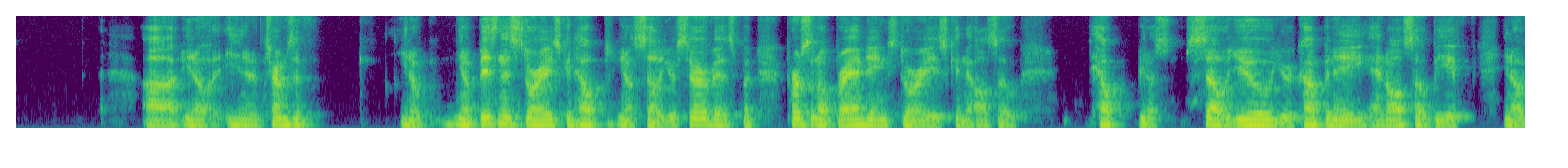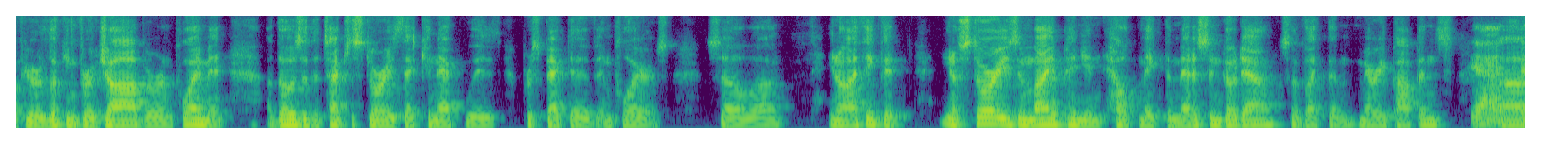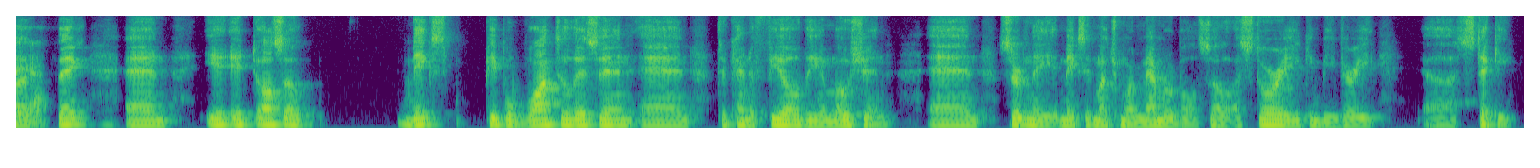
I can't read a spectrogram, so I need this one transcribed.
Uh, you know, in terms of you know, you know, business stories can help you know sell your service, but personal branding stories can also help you know sell you, your company, and also be you know if you're looking for a job or employment. Those are the types of stories that connect with prospective employers. So, uh, you know, I think that you know stories, in my opinion, help make the medicine go down. So, like the Mary Poppins yeah, uh, yeah. thing, and it, it also makes people want to listen and to kind of feel the emotion and certainly it makes it much more memorable so a story can be very uh, sticky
